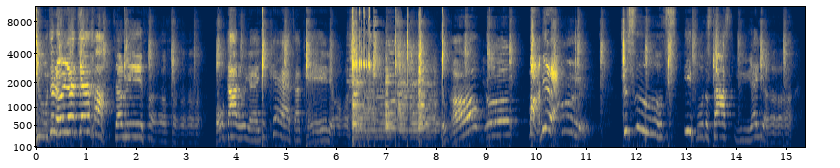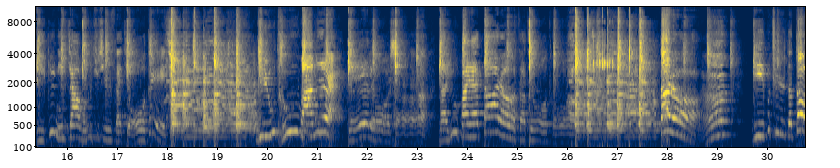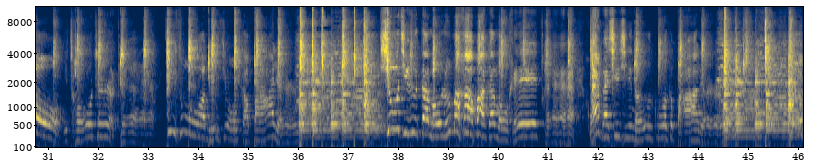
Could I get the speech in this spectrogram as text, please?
有的人也站下这泪纷纷，包大人也一看这开了声。有头有马面。这是一副的啥原因？你给你家文曲先生交代清。牛头马面改了声，那又把俺大人这叫头。大人，嗯，你不知道，你朝这看，这座名叫个八人儿。小酒的老人们还把个老海穿。欢欢喜喜能过个八年儿，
